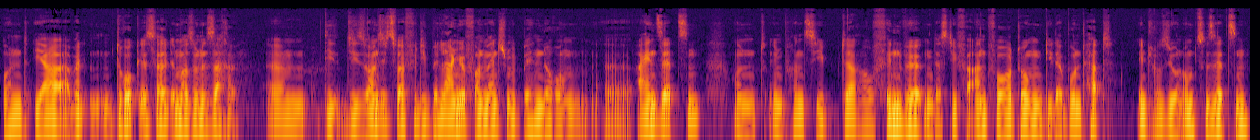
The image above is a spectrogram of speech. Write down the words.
und ja, aber Druck ist halt immer so eine Sache die, die sollen sich zwar für die Belange von Menschen mit Behinderung äh, einsetzen und im Prinzip darauf hinwirken, dass die Verantwortung, die der Bund hat, Inklusion umzusetzen,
